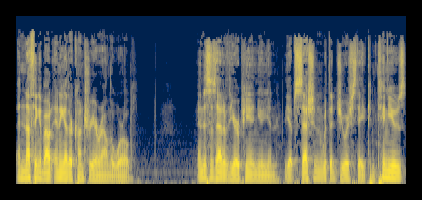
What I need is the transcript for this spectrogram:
and nothing about any other country around the world. And this is out of the European Union. The obsession with the Jewish state continues,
